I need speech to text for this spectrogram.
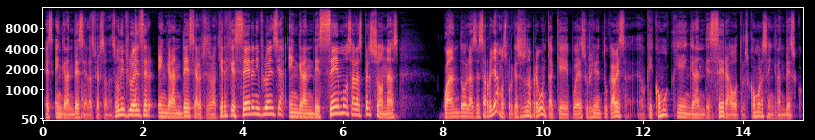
es engrandece a las personas. Un influencer engrandece a las personas. ¿Quieres que ser en influencia? Engrandecemos a las personas cuando las desarrollamos? Porque eso es una pregunta que puede surgir en tu cabeza. Okay, ¿Cómo que engrandecer a otros? ¿Cómo los engrandezco?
